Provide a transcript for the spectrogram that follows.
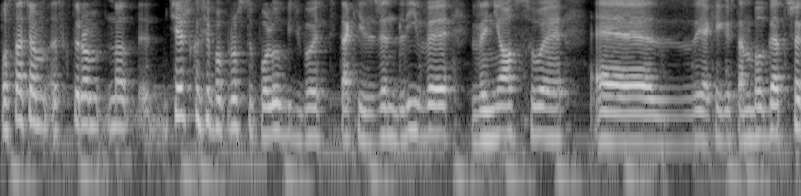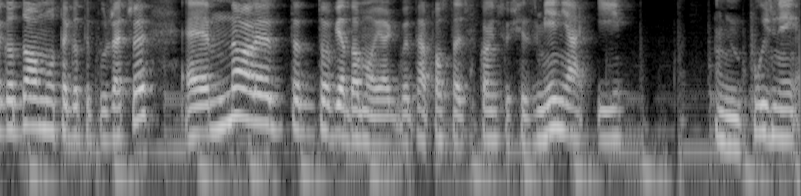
postacią, z którą no, e, ciężko się po prostu polubić, bo jest taki zrzędliwy, wyniosły, e, z jakiegoś tam bogatszego domu, tego typu rzeczy. Em, no ale to, to wiadomo, jakby ta postać w końcu się zmienia i Później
